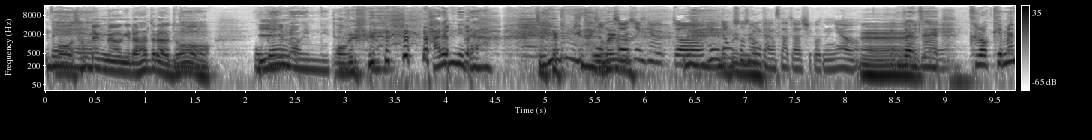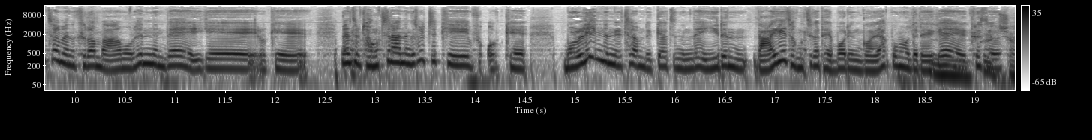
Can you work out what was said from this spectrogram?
네. 뭐 300명이라 하더라도 네. 이 힘- 500명입니다. 500. 다릅니다. 좀 힘듭니다. 좀. 정천신교육청 행정소송 당사자시거든요. 네. 그러니까 이제 네. 그렇게 맨 처음에는 그런 마음으로 했는데 이게 이렇게 맨 처음 정치라는 게 솔직히 이렇게 멀리 있는 일처럼 느껴지는데 일은 나의 정치가 돼버린 거예요 학부모들에게 음, 그래서 그렇죠.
